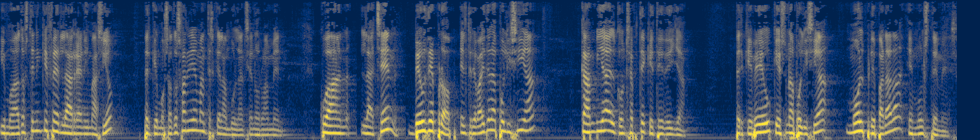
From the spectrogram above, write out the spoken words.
i nosaltres tenim que fer la reanimació perquè nosaltres arribem antes que l'ambulància normalment. Quan la gent veu de prop el treball de la policia canvia el concepte que té d'ella perquè veu que és una policia molt preparada en molts temes.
